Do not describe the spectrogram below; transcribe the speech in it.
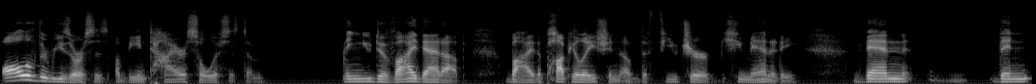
all of the resources of the entire solar system and you divide that up by the population of the future humanity then then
